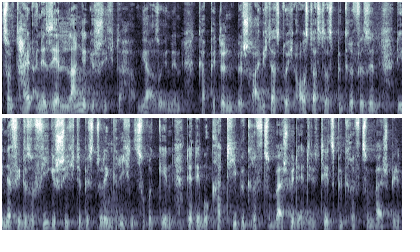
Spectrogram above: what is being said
zum Teil eine sehr lange Geschichte haben. Ja, also in den Kapiteln beschreiben beschreibe ich das durchaus, dass das Begriffe sind, die in der Philosophiegeschichte bis zu den Griechen zurückgehen. Der Demokratiebegriff zum Beispiel, der Identitätsbegriff zum Beispiel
